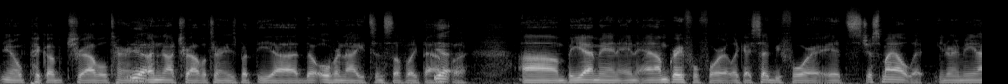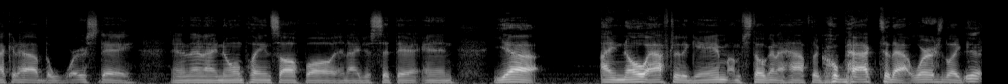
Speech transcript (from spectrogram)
you know, pickup travel tourneys, Yeah. uh, not travel tourneys, but the uh, the overnights and stuff like that. Yeah. But um, but yeah, man, and, and I'm grateful for it. Like I said before, it's just my outlet. You know what I mean? I could have the worst day, and then I know I'm playing softball, and I just sit there and yeah. I know after the game I'm still gonna have to go back to that worst. Like Yeah.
